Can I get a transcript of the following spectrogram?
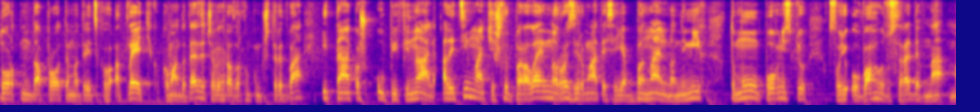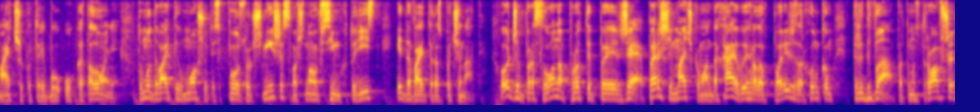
Дортмунда проти мадридського Атлетіко. Команда Терзіча виграла з рахунком 4-2 і також у півфіналі. Але ці матчі йшли паралельно. Розірватися я банально не міг, тому повністю свою увагу зосередив на матчі, який був у Каталонії. Тому давайте вмошуйтесь позручніше. Смачного всім, хто їсть, і давайте розпочинати. Отже, Барселона проти ПСЖ. Перший матч команда Хай виграла в Парижі з рахунком 3-2, продемонструвавши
